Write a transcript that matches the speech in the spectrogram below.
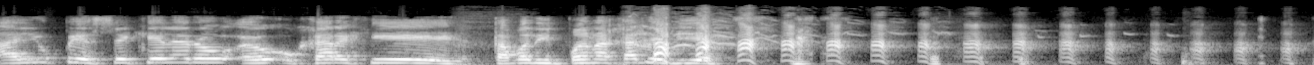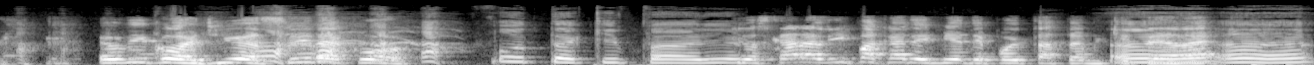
Aí eu pensei que ele era o, o cara que tava limpando a academia. eu vi gordinho assim, né, cor? Puta que pariu. E os caras limpam a academia depois do tatame que tem, né?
